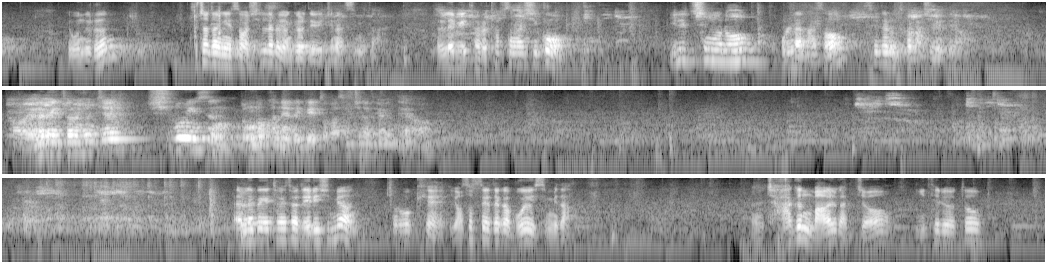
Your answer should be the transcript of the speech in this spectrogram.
오늘은 주차장에서 실내로 연결되어 있지는 않습니다. 엘리베이터를 탑승하시고 1층으로 올라가서 세대로 들어가셔야 돼요. 어, 엘리베이터는 현재 15인승 넉넉한 엘리베이터가 설치가 되어 있네요. 엘리베이터에서 내리시면 이렇게 6세대가 모여 있습니다. 네, 작은 마을 같죠? 인테리어도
